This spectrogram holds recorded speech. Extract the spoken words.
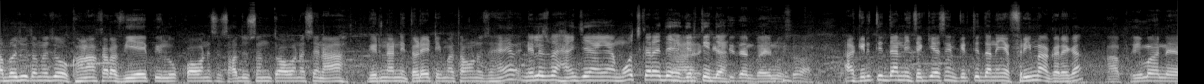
આ બાજુ તમે જો ઘણા ખરા વીઆઈપી લોકો આવવાના છે સાધુ સંતો આવવાના છે ને આ ગિરનારની તળેટીમાં થવાનું છે. હે નિલેશભાઈ હાંજે અહીંયા મોજ કરાવી દે કીર્તિદાન કીર્તિદાન. ભાઈનું શું? આ? આ કીર્તિદાનની જગ્યા છે ને કીર્તિદાન અહીંયા ફ્રીમાં કરે કા? હા ફ્રીમાં ને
